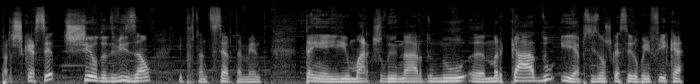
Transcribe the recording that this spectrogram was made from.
para esquecer, desceu da divisão e portanto certamente tem aí o Marcos Leonardo no uh, mercado e é preciso não esquecer o Benfica,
